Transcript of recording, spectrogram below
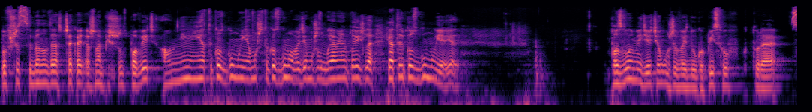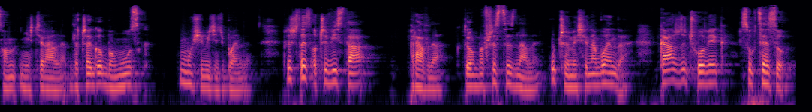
bo wszyscy będą teraz czekać, aż napiszesz odpowiedź, a on, nie, nie, ja tylko zgumuję, ja muszę tylko zgumować, ja muszę, bo ja miałem to źle, ja tylko zgumuję. Ja... Pozwólmy dzieciom używać długopisów, które są nieścieralne. Dlaczego? Bo mózg musi widzieć błędy. Przecież to jest oczywista prawda, którą chyba wszyscy znamy. Uczymy się na błędach. Każdy człowiek sukcesu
